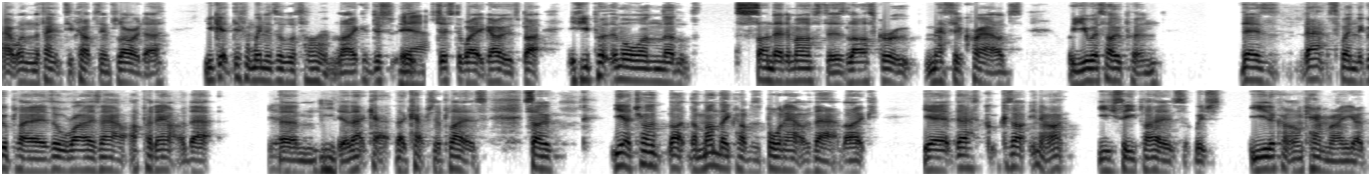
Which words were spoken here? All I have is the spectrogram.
at one of the fancy clubs in Florida, you get different winners all the time. Like just Yeah. it's just the way it goes. But if you put them all on the Sunday the Masters last group, massive crowds, or US Open, there's that's when the good players all rise out up and out of that Yeah. um, yeah, that cap, that caption of players. So, yeah, trying like the Monday club is born out of that. Like, yeah, that's because you know I, you see players which you look at on camera and you go,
